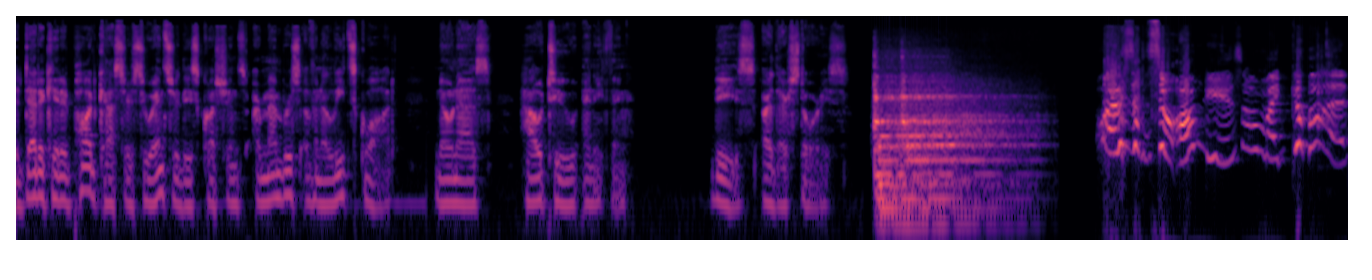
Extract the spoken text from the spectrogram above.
The dedicated podcasters who answer these questions are members of an elite squad known as How to Anything. These are their stories. Why was that so obvious? Oh my god.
